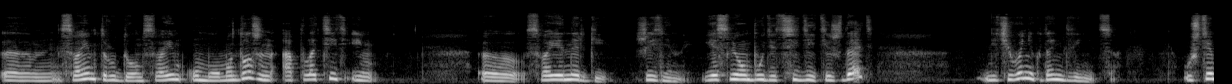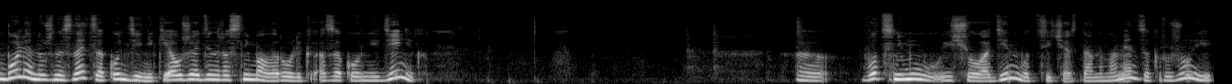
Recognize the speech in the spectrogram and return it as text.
э, своим трудом, своим умом. Он должен оплатить им э, свои энергии жизненный. Если он будет сидеть и ждать, ничего никуда не двинется. Уж тем более нужно знать закон денег. Я уже один раз снимала ролик о законе денег. Э, вот сниму еще один, вот сейчас, в данный момент, загружу, и,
